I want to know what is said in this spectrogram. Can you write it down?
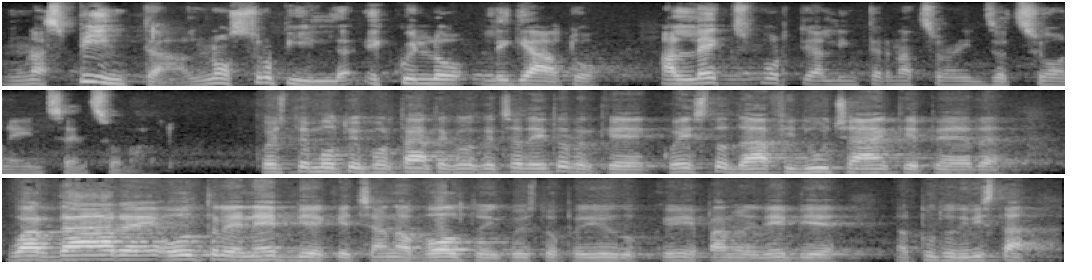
una spinta al nostro PIL è quello legato all'export e all'internazionalizzazione in senso lato. Questo è molto importante quello che ci ha detto perché questo dà fiducia anche per guardare oltre le nebbie che ci hanno avvolto in questo periodo, qui parlo di nebbie dal punto di vista,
